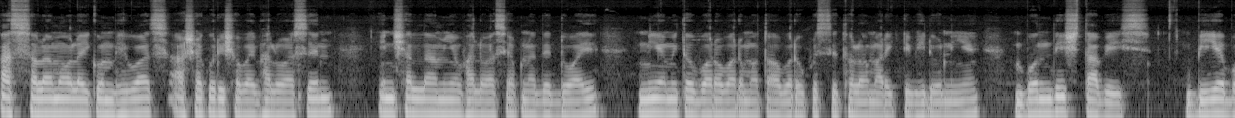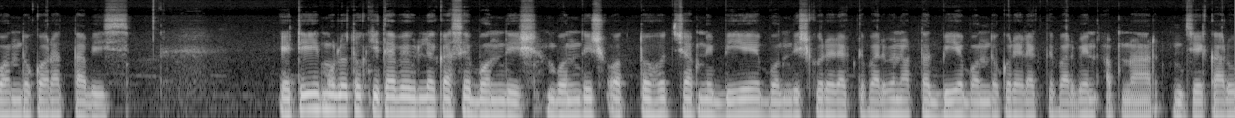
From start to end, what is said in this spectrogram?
আসসালামু আলাইকুম ভিওয়াস আশা করি সবাই ভালো আছেন। ইনশাল্লাহ আমিও ভালো আছি আপনাদের দোয়ায়। নিয়মিত বরাবর মতো আবার উপস্থিত হলো আমার একটি ভিডিও নিয়ে। বন্দিশ তাবিজ, বিয়ে বন্ধ করার তাবিজ। এটি মূলত কিতাবে উল্লেখ আছে বন্দিশ। বন্দিশ অর্থ হচ্ছে আপনি বিয়ে বন্দিশ করে রাখতে পারবেন, অর্থাৎ বিয়ে বন্ধ করে রাখতে পারবেন। আপনার যে কারও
